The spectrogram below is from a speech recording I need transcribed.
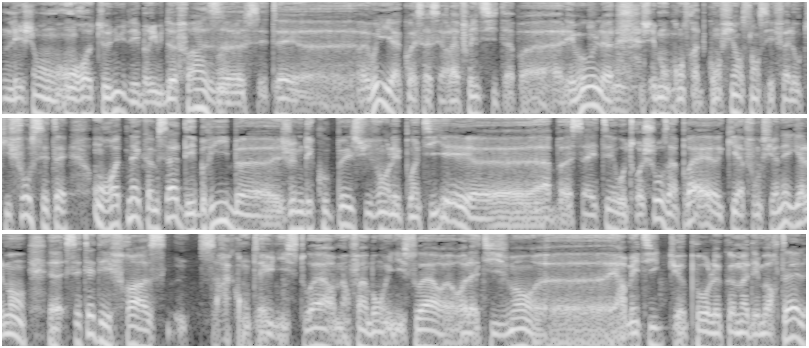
Les gens ont retenu des bribes de phrases. C'était euh, oui, à quoi ça sert la frite si t'as pas les moules? J'ai mon contrat de confiance l'encéphalo qu'il faut. C'était, on retenait comme ça des bribes. Euh, je vais me découper suivant les pointillés. Euh, ah bah, ça a été autre chose après euh, qui a fonctionné également. C'était des phrases. Ça racontait une histoire, mais enfin bon, une histoire relativement hermétique pour le commun des mortels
